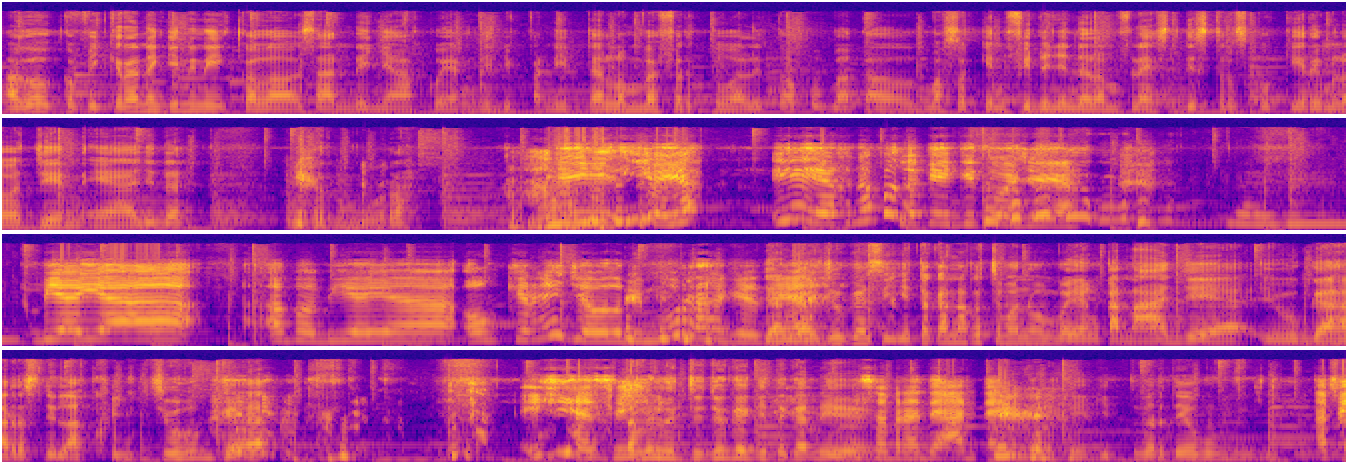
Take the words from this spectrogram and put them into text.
Aku kepikirannya gini nih, kalau seandainya aku yang jadi panitia lomba virtual itu aku bakal masukin videonya dalam flash disk terus ku kirim lewat JNE aja dah. Biar murah. iya, iya ya. Iya ya, kenapa nggak kayak gitu aja ya? Biaya apa biaya ongkirnya jauh lebih murah gitu Ya ya. enggak juga sih, itu kan aku cuma membayangkan aja ya. Juga harus dilakuin juga. Iya sih. Tapi lucu juga gitu kan ya. Bisa berandai-andai. Kalau kayak gitu berarti aku Tapi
